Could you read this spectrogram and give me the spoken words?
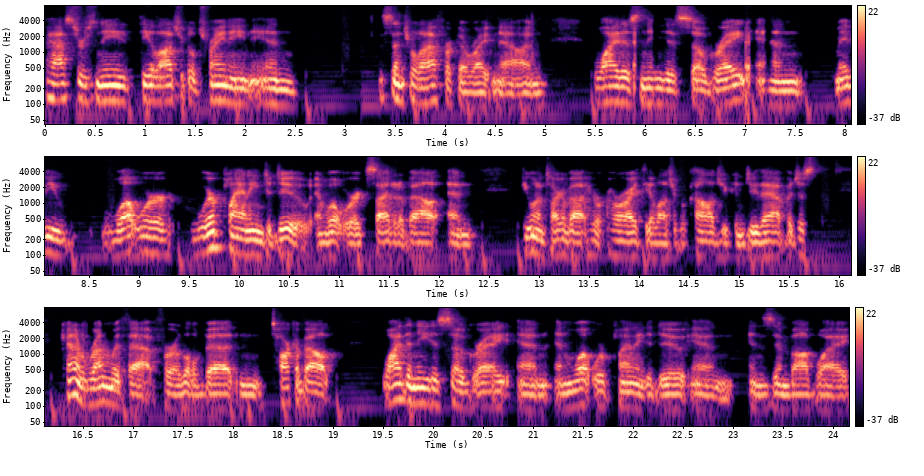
pastors need theological training in Central Africa right now and why this need is so great and maybe what we're we're planning to do and what we're excited about and if you want to talk about Harare Theological College you can do that but just kind of run with that for a little bit and talk about why the need is so great and, and what we're planning to do in, in Zimbabwe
